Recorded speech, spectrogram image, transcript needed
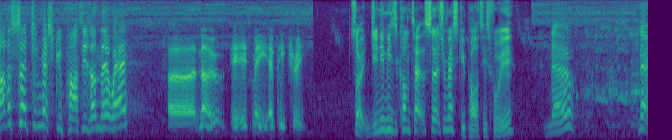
Are the search and rescue parties on their way? Uh, no, it's me, Ed Petrie. Sorry, do you need me to contact the search and rescue parties for you? No. No,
